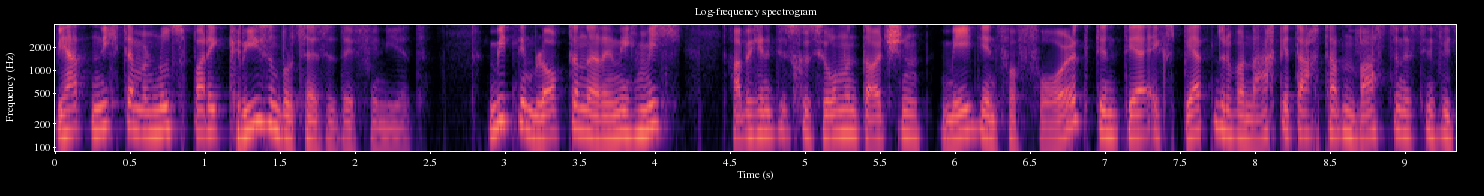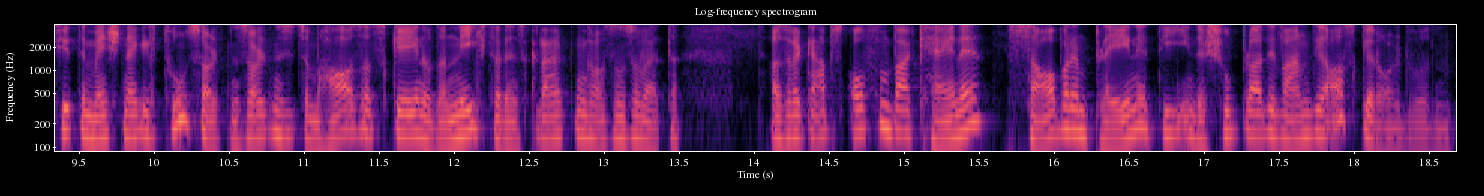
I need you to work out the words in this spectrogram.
Wir hatten nicht einmal nutzbare Krisenprozesse definiert. Mitten im Lockdown erinnere ich mich, habe ich eine Diskussion in deutschen Medien verfolgt, in der Experten darüber nachgedacht haben, was denn jetzt infizierte Menschen eigentlich tun sollten. Sollten sie zum Hausarzt gehen oder nicht oder ins Krankenhaus und so weiter. Also da gab es offenbar keine sauberen Pläne, die in der Schublade waren, die ausgerollt wurden.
